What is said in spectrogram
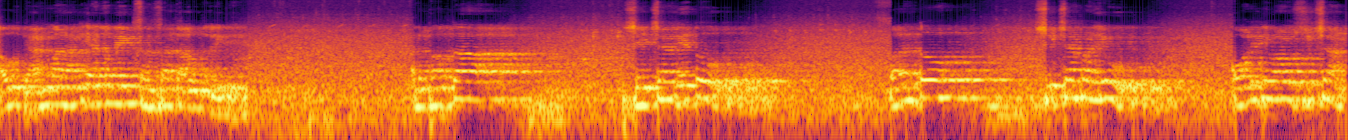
આવું ધ્યાનમાં રાખી અને અમે એક સંસ્થા ચાલુ કરી હતી અને ફક્ત શિક્ષણ હેતુ પરંતુ શિક્ષણ પણ એવું ક્વોલિટી વાળું શિક્ષણ.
